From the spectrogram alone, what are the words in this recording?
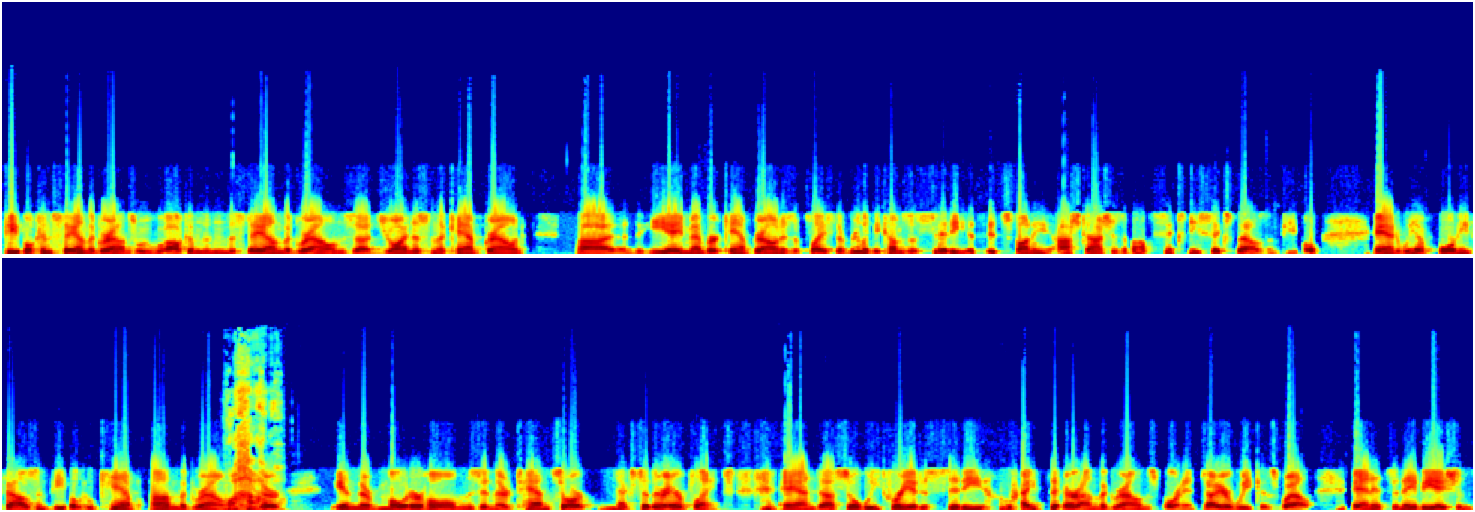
People can stay on the grounds. We welcome them to stay on the grounds. Uh, join us in the campground. Uh, the EA member campground is a place that really becomes a city. It's, it's funny. Oshkosh is about 66,000 people, and we have 40,000 people who camp on the ground, wow. either in their motorhomes, in their tents, or next to their airplanes. And uh, so we create a city right there on the grounds for an entire week as well. And it's an aviation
